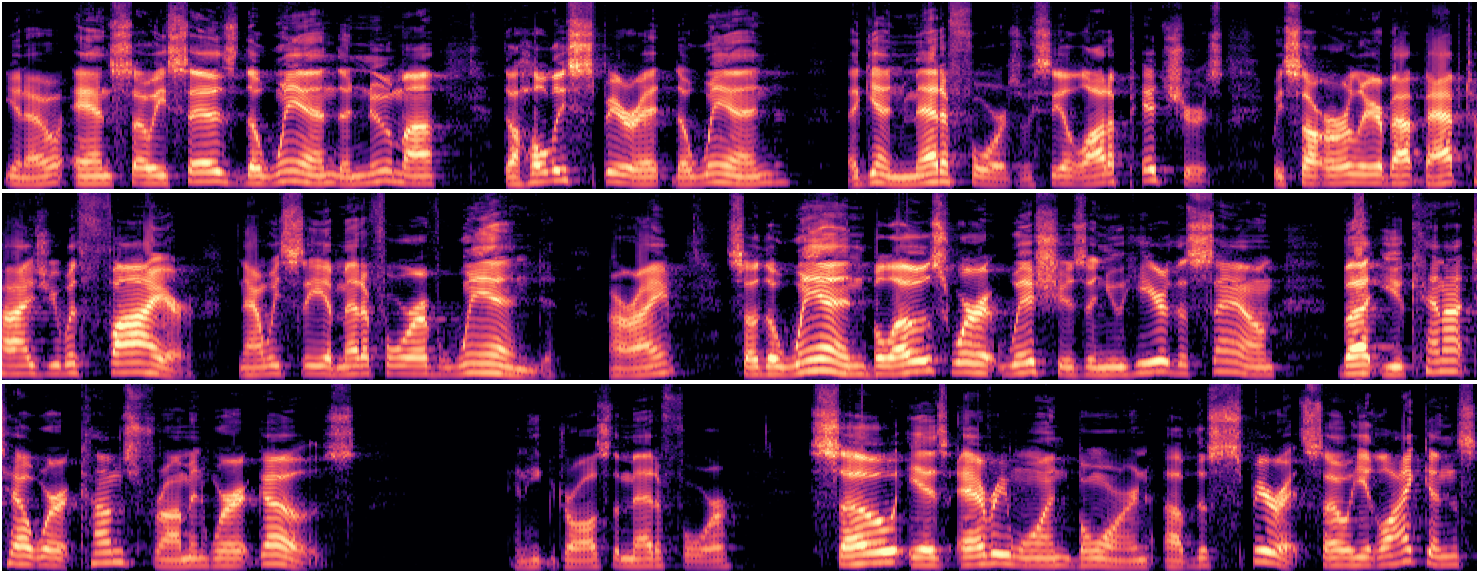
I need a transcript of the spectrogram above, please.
you know. And so he says the wind, the pneuma, the Holy Spirit, the wind, again, metaphors. We see a lot of pictures. We saw earlier about baptize you with fire. Now we see a metaphor of wind, all right? So the wind blows where it wishes, and you hear the sound, but you cannot tell where it comes from and where it goes. And he draws the metaphor. So is everyone born of the Spirit. So he likens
